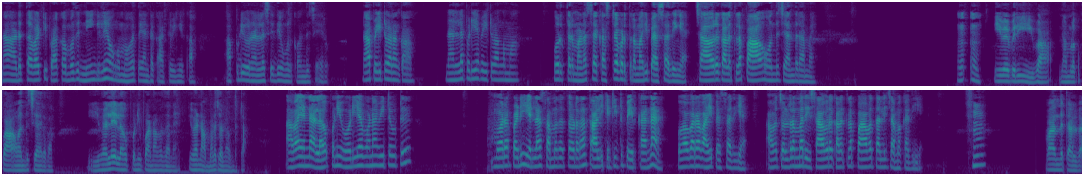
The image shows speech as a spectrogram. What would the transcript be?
நான் அடுத்த வாட்டி பார்க்கும்போது நீங்களே உங்கள் முகத்தை என்கிட்ட காட்டுவீங்கக்கா. அப்படி ஒரு நல்ல செய்தி உங்களுக்கு வந்து சேரும். நான் போயிட்டு வரேன்க்கா. நல்லபடியாக போயிட்டு வாங்கம்மா. ஒருத்தர் மனசை கஷ்டப்படுத்துற மாதிரி பேசாதீங்க. சாவர காலத்தில் பாவம் வந்து சேர்ந்துடாம ம் இவ பெரிய இவா. நம்மளுக்கு பாவம் வந்து சேருவான் இவளே லவ் பண்ணி பண்ணவ தானே. இவன் நம்மளை சொல்ல வந்துட்டான் அவன் என்ன லவ் பண்ணி ஓடியா போனா வீட்டை விட்டு? முறைப்படி எல்லா சம்மதத்தோட தான் தாலி கட்டிட்டு போயிருக்கானே? ஓவரா வாய் பேசாதீங்க. அவன் சொல்ற மாதிரி சாவர காலத்துல பாவ தள்ளி வந்துட்டாள்வ.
